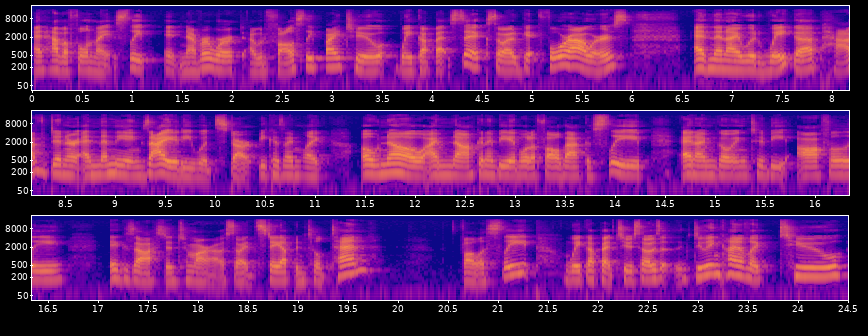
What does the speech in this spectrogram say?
and have a full night's sleep. It never worked. I would fall asleep by two, wake up at six. So I would get four hours and then I would wake up, have dinner, and then the anxiety would start because I'm like, oh no, I'm not going to be able to fall back asleep and I'm going to be awfully exhausted tomorrow. So I'd stay up until 10, fall asleep, wake up at 2. So I was doing kind of like two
